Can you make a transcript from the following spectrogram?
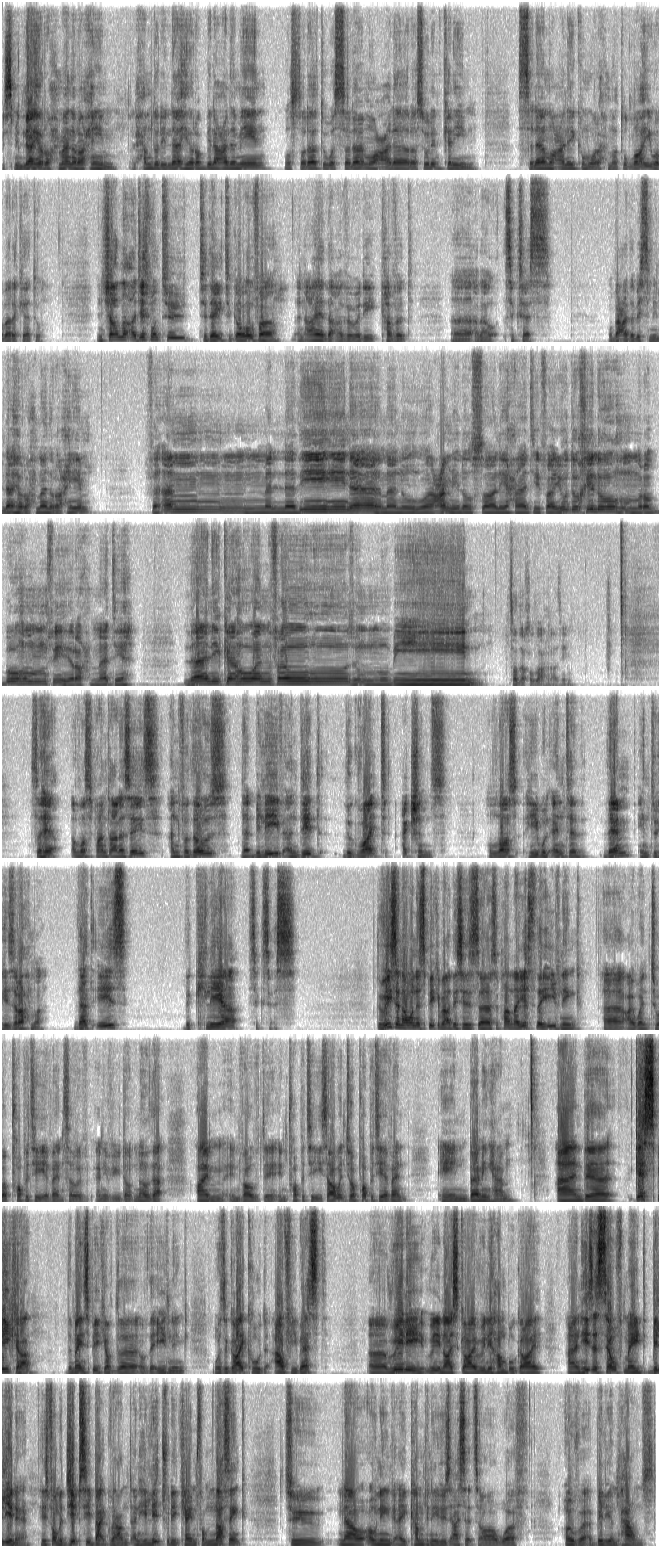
بسم الله الرحمن الرحيم الحمد لله رب العالمين والصلاة والسلام على رسول الكريم السلام عليكم ورحمة الله وبركاته Inshallah, I just want to today to go over an ayah that I've already covered uh, about success. وبعد بسم الله الرحمن الرحيم فأما الذين آمنوا وعملوا الصالحات فيدخلهم ربهم في رحمته ذلك هو الفوز المبين صدق الله العظيم So here Allah subhanahu wa ta'ala says, and for those that believe and did the right actions, Allah He will enter them into His rahmah. That is the clear success. The reason I want to speak about this is, uh, subhanAllah, yesterday evening uh, I went to a property event. So, if any of you don't know that, I'm involved in, in property. So, I went to a property event in Birmingham, and the guest speaker, the main speaker of the of the evening, was a guy called Alfie Best. Uh, really, really nice guy, really humble guy and he's a self-made billionaire. He's from a gypsy background and he literally came from nothing to now owning a company whose assets are worth over a billion pounds.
